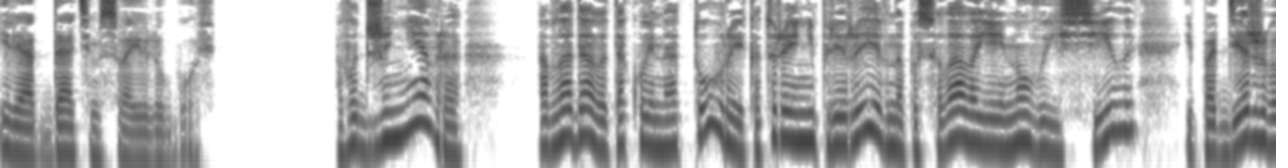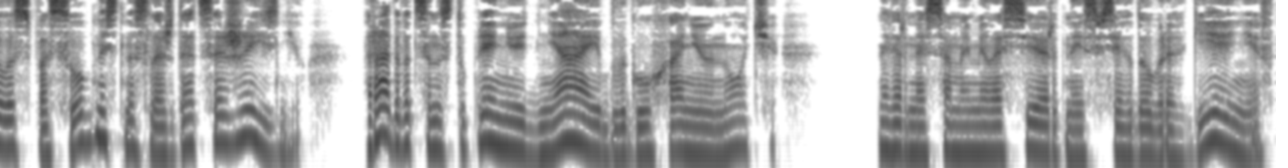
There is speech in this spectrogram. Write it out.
или отдать им свою любовь. А вот Женевра обладала такой натурой, которая непрерывно посылала ей новые силы и поддерживала способность наслаждаться жизнью, радоваться наступлению дня и благоуханию ночи — наверное, самый милосердный из всех добрых гениев,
